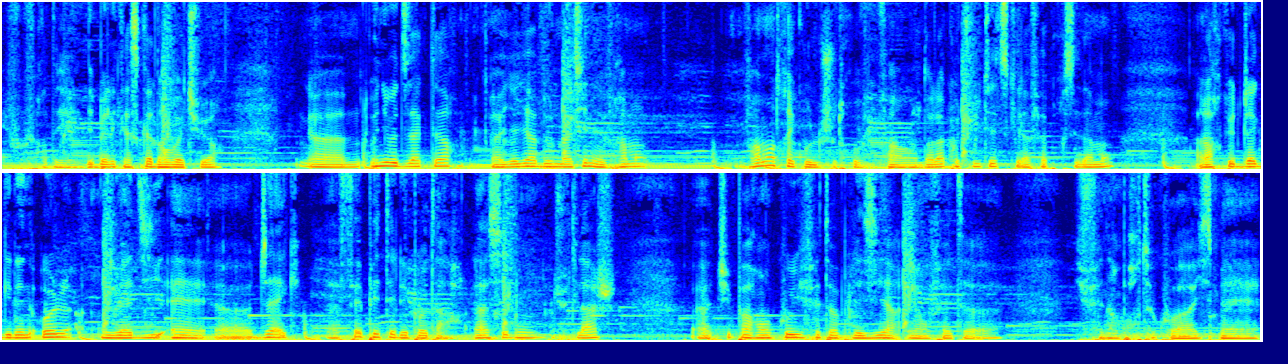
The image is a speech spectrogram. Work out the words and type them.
il faut faire des, belles cascades en voiture. Euh, au niveau des acteurs, euh, Yaya Abdul Matin est vraiment, vraiment très cool, je trouve, enfin, dans la continuité de ce qu'il a fait précédemment. Alors que Jack Hall on lui a dit Hey euh, Jack, fais péter les potards, là c'est bon, tu te lâches, tu pars en couille, fais-toi plaisir, et en fait, il fait n'importe quoi, il se met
